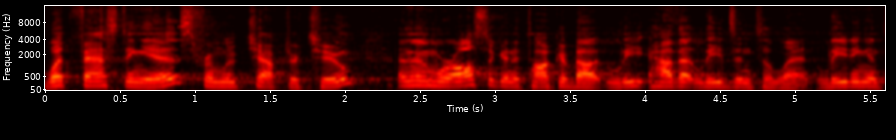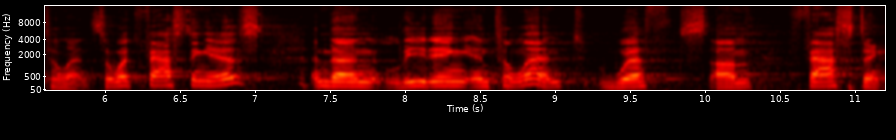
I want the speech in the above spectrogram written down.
what fasting is from Luke chapter 2, and then we're also going to talk about le- how that leads into Lent, leading into Lent. So, what fasting is, and then leading into Lent with some fasting.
